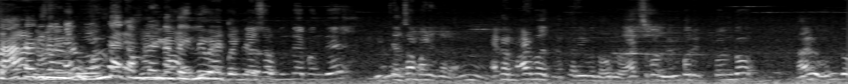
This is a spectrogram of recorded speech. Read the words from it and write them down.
ಸಾಕ್ ಆಗಿದೆ ಅಂದ್ರೆ ಒಂದೇ ಕಂಪ್ಲೇಂಟ್ ಅಂತ ಇಲ್ಲಿವರೆಗೆ ಮುಂದೆ ಬಂದೆ ಈ ಕೆಲಸ ಮಾಡಿದ್ದಾರೆ ಯಾಕಂದ್ರೆ ಮಾಡ್ಬೋದು ಯಾಕಂದ್ರೆ ಇವತ್ತು ಅವರು ರಾಜ್ಯಸಭಾ ಮೆಂಬರ್ ಇಟ್ಕೊಂಡು ನಾವು ಒಂದು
